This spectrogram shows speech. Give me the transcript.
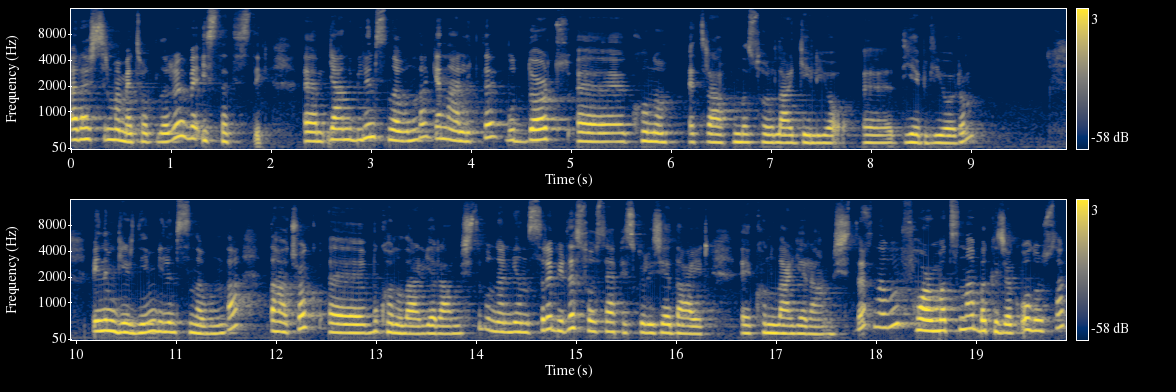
araştırma metotları ve istatistik. E, yani bilim sınavında genellikle bu dört e, konu etrafında sorular geliyor e, diyebiliyorum. Benim girdiğim bilim sınavında daha çok e, bu konular yer almıştı. Bunların yanı sıra bir de sosyal psikolojiye dair e, konular yer almıştı. Sınavın formatına bakacak olursak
